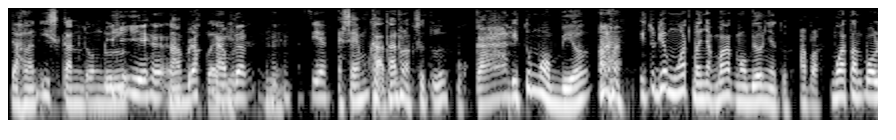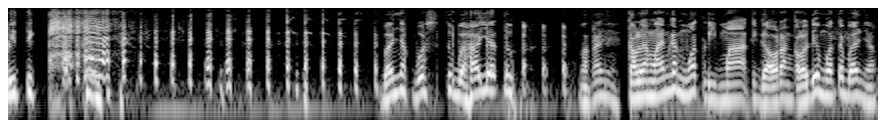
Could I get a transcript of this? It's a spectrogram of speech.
Dahlan Iskan dong dulu. Iya. Nabrak lagi. Nabrak. Iya. SMK kan maksud lu? Bukan. Itu mobil, itu dia muat banyak banget mobilnya tuh. Apa? Muatan politik. banyak bos, itu bahaya tuh. Makanya. Kalau yang lain kan muat lima, tiga orang. Kalau dia muatnya banyak.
